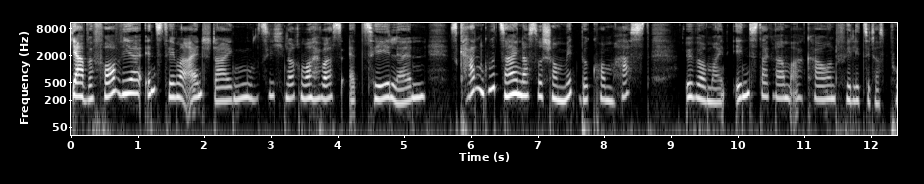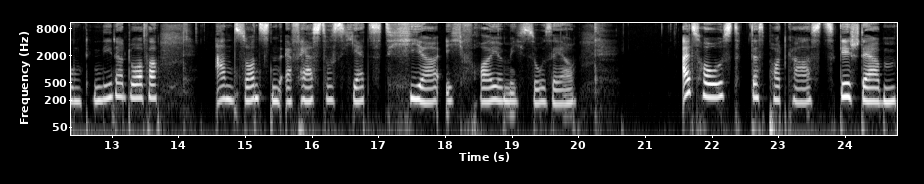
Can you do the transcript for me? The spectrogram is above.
Ja, bevor wir ins Thema einsteigen, muss ich noch mal was erzählen. Es kann gut sein, dass du es schon mitbekommen hast, über mein Instagram-Account felicitas.niederdorfer. Ansonsten erfährst du es jetzt hier. Ich freue mich so sehr. Als Host des Podcasts Geh sterben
